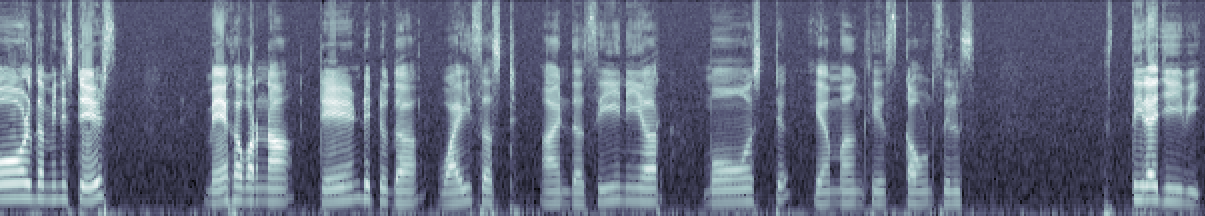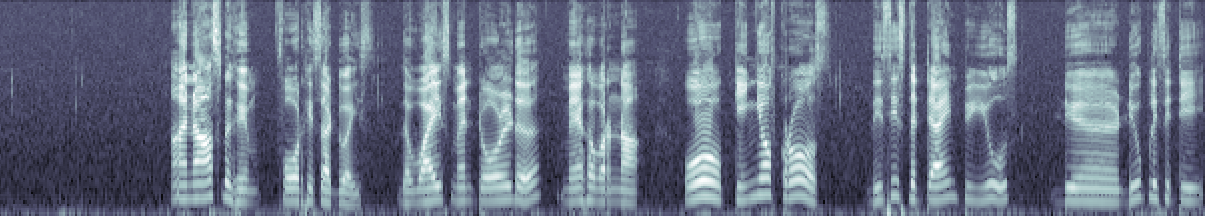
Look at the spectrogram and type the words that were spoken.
all the ministers, Meghavarna turned to the wisest and the senior most among his councils, Stirajivi, and asked him for his advice. The wise man told Meghavarna, O king of crows, this is the time to use du- duplicity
